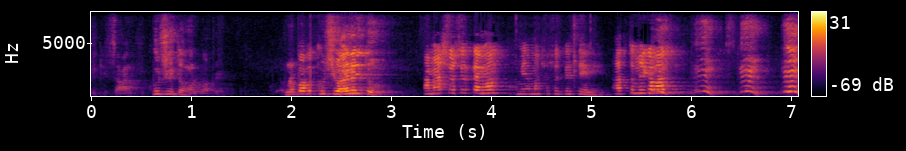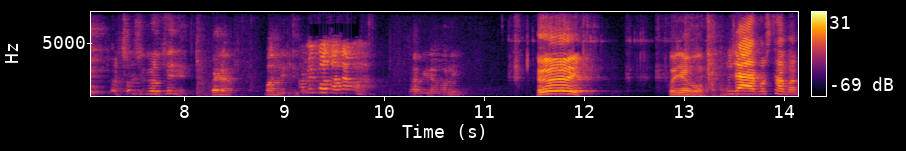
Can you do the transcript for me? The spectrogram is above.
দেখি শান্তি খুশি হইতো আমার বাপে। আমার বাপে খুশি হয় নাই তো? আমার শ্বশুর কেমন? আমি আমার শ্বশুরকে চিনি। আর তুমি কেমন? শ্বশুর হচ্ছে বেড়া বান্ধি দিবি আমি কোথাও যাব না। যাবি না মানে? এই কই যাব? যায় পড়ছে আবার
